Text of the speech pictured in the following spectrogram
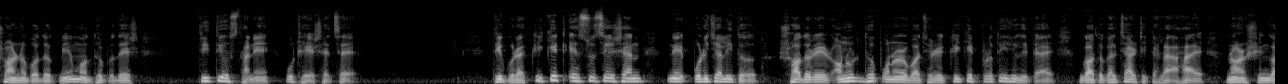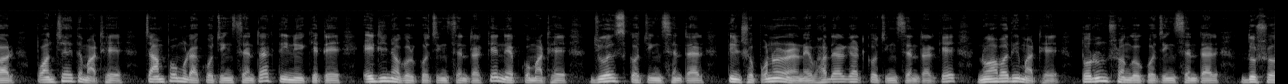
স্বর্ণপদক নিয়ে মধ্যপ্রদেশ তৃতীয় স্থানে উঠে এসেছে। ত্রিপুরা ক্রিকেট অ্যাসোসিয়েশনে পরিচালিত সদরের অনূর্ধ্ব পনেরো বছরের ক্রিকেট প্রতিযোগিতায় গতকাল চারটি খেলা হয়। নরসিংগড় পঞ্চায়েত মাঠে, চাম্পমুড়া কোচিং সেন্টার তিন উইকেটে, এডিনগর কোচিং সেন্টারকে নেপকো মাঠে, জুয়েলস কোচিং সেন্টার তিনশো পনেরো রানে, ভাদারঘাট কোচিং সেন্টারকে নোয়াবাদী মাঠে, তরুণ সংঘ কোচিং সেন্টার দুশো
